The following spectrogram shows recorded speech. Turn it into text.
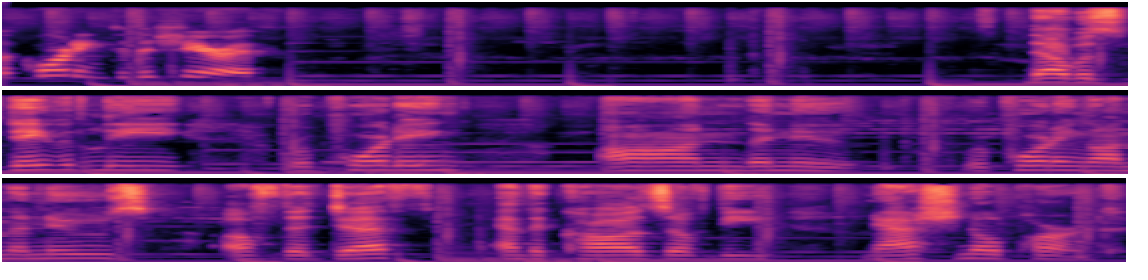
according to the sheriff. That was David Lee reporting on the news, reporting on the news of the death and the cause of the national park.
